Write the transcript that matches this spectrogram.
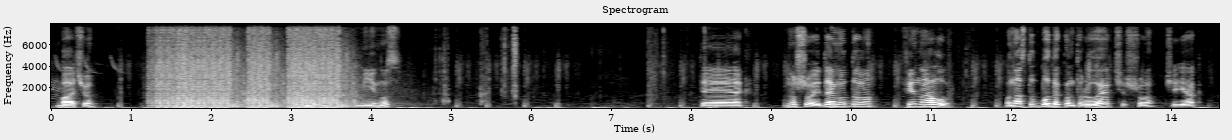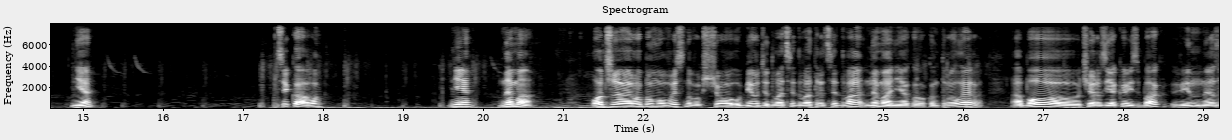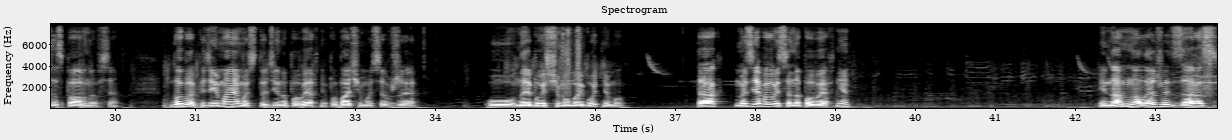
Бачу. Мінус. Так. Ну що, йдемо до фіналу. У нас тут буде контролер, чи що, чи як? Ні? Цікаво. Ні, нема. Отже, робимо висновок, що у білді 2232 нема ніякого контролера, або через якийсь баг він не заспавнився. Добре, підіймаємось тоді на поверхню, побачимося вже у найближчому майбутньому. Так, ми з'явилися на поверхні. І нам належить зараз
